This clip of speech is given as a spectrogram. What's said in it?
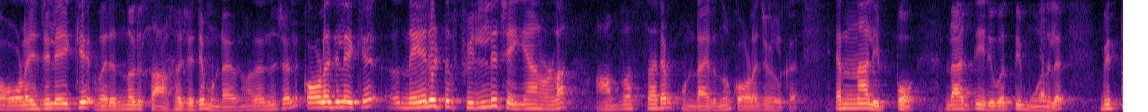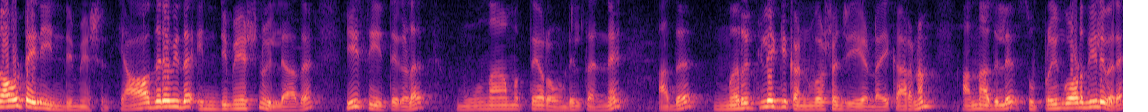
കോളേജിലേക്ക് വരുന്നൊരു സാഹചര്യം ഉണ്ടായിരുന്നു. അതെന്ന് വെച്ചാൽ കോളേജിലേക്ക് നേരിട്ട് ഫില്ല് ചെയ്യാനുള്ള അവസരം ഉണ്ടായിരുന്നു കോളേജുകൾക്ക് എന്നാൽ ഇപ്പോൾ രണ്ടായിരത്തി ഇരുപത്തി മൂന്നിൽ വിത്തൗട്ട് എനി ഇന്റിമേഷൻ യാതൊരുവിധ ഇന്റിമേഷനും ഇല്ലാതെ ഈ സീറ്റുകൾ മൂന്നാമത്തെ റൗണ്ടിൽ തന്നെ അത് മെറിറ്റിലേക്ക് കൺവേർഷൻ ചെയ്യേണ്ടായി. കാരണം അന്ന് അതിൽ സുപ്രീം കോടതിയിൽ വരെ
